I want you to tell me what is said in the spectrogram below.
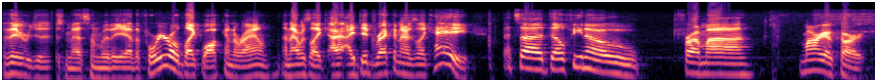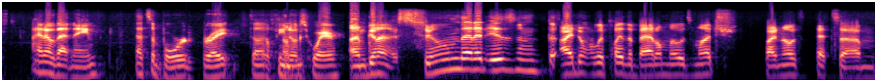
They were just messing with it. Yeah, the four year old like walking around, and I was like, I, I did recognize, like, hey, that's uh, Delfino from uh, Mario Kart. I know that name. That's a board, right? Delfino Um, Square. I'm gonna assume that it is, and I don't really play the battle modes much. But I know it's um,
